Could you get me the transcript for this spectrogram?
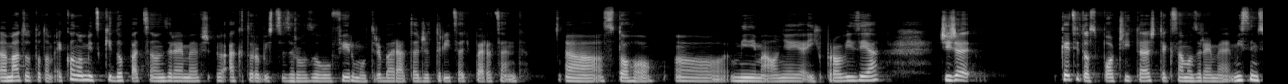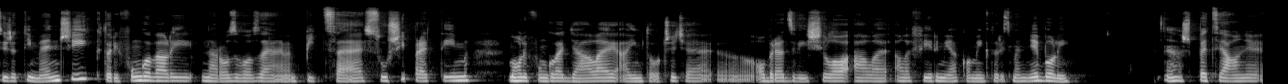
Má to potom ekonomický dopad, samozrejme, ak to robíš cez rozvozovú firmu, treba rátať, že 30% z toho minimálne je ich provízia. Čiže keď si to spočítaš, tak samozrejme, myslím si, že tí menší, ktorí fungovali na rozvoze, ja neviem, pice, suši predtým, mohli fungovať ďalej a im to určite e, obrad zvýšilo, ale, ale firmy ako my, ktorí sme neboli špeciálne e,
